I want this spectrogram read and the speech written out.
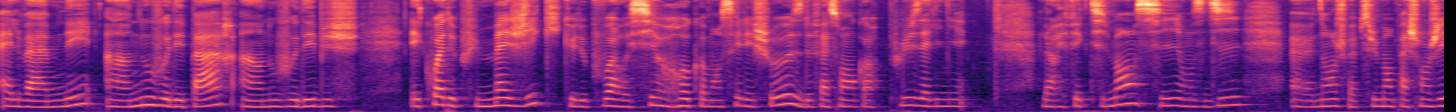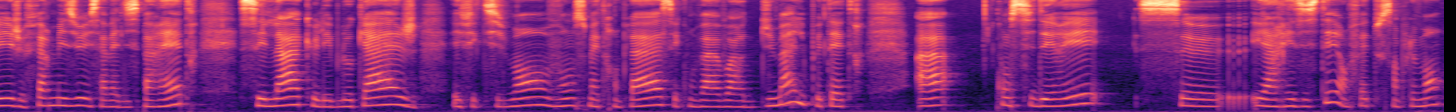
elle va amener à un nouveau départ, à un nouveau début. Et quoi de plus magique que de pouvoir aussi recommencer les choses de façon encore plus alignée. Alors effectivement, si on se dit euh, non, je veux absolument pas changer, je ferme mes yeux et ça va disparaître, c'est là que les blocages effectivement vont se mettre en place et qu'on va avoir du mal peut-être à considérer et à résister en fait tout simplement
